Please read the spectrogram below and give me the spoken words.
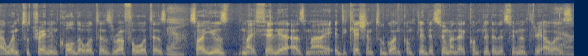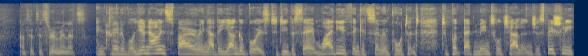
I went to train in colder waters, rougher waters. Yeah. So I used my failure as my education to go and complete the swim and I completed the swim in three hours. Yeah and 33 minutes. Incredible. You're now inspiring other younger boys to do the same. Why do you think it's so important to put that mental challenge, especially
